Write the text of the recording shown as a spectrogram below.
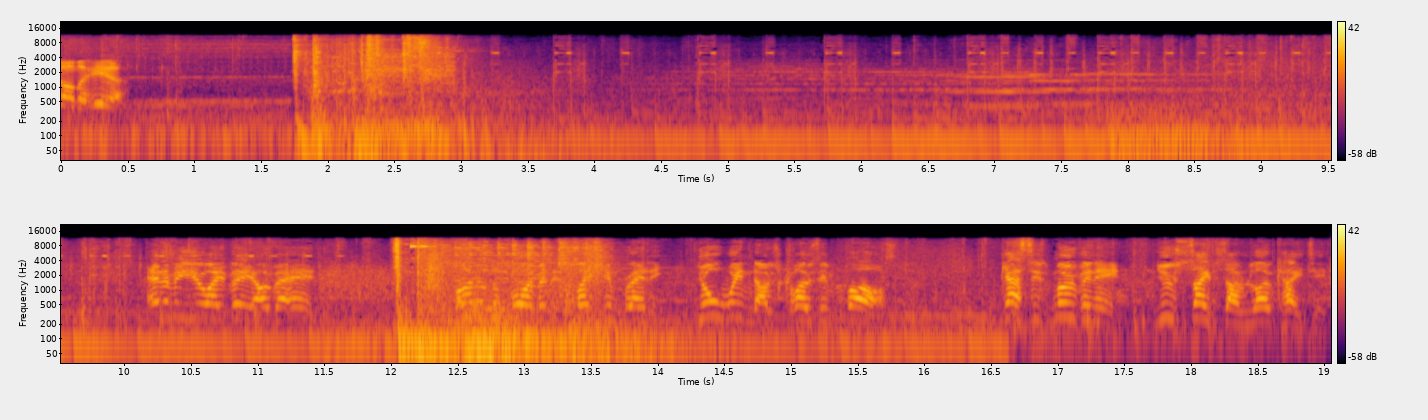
Armor here. Enemy UAV overhead. Final deployment is making ready. Your window's closing fast. Gas is moving in. New safe zone located.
